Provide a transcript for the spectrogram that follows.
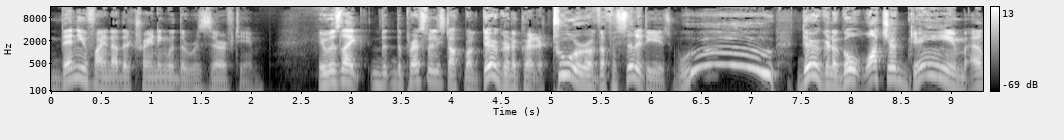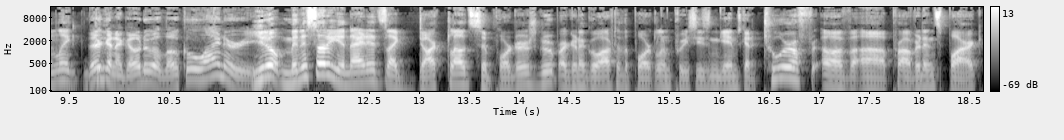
Then you find out they're training with the reserve team. It was like the, the press release talked about they're gonna get a tour of the facilities. Woo! They're gonna go watch a game. And I'm like, They're gonna go to a local winery. you know, Minnesota United's like Dark Cloud supporters group are gonna go out to the Portland preseason games, get a tour of, of uh, Providence Park,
